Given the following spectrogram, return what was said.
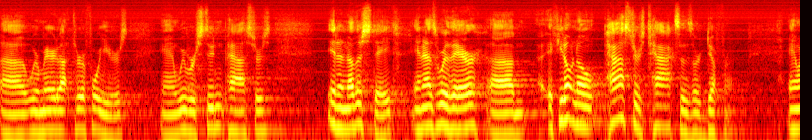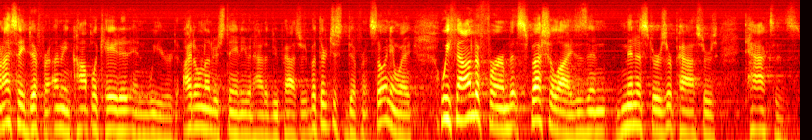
uh, we were married about three or four years, and we were student pastors in another state. And as we're there, um, if you don't know, pastors' taxes are different. And when I say different, I mean complicated and weird. I don't understand even how to do pastors, but they're just different. So, anyway, we found a firm that specializes in ministers or pastors' taxes.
